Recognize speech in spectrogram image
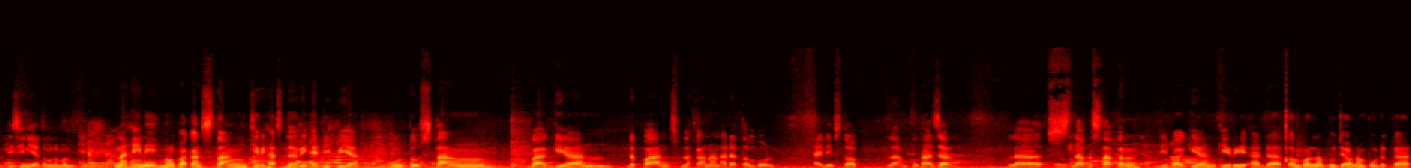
di sini ya teman-teman. Nah ini merupakan stang ciri khas dari EDP ya. Untuk stang bagian depan sebelah kanan ada tombol idling stop lampu hazard double starter. Di bagian kiri ada tombol lampu jauh lampu dekat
